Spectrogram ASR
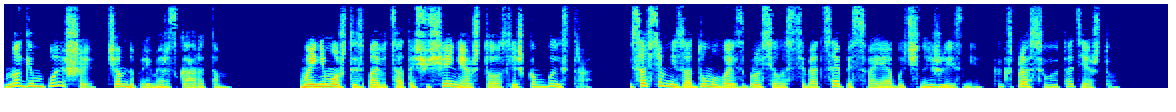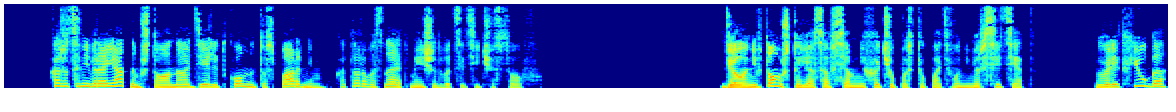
Многим больше, чем, например, с Гарретом. Мэй не может избавиться от ощущения, что слишком быстро, и совсем не задумываясь, сбросила с себя цепи своей обычной жизни, как сбрасывают одежду. Кажется невероятным, что она делит комнату с парнем, которого знает меньше двадцати часов. «Дело не в том, что я совсем не хочу поступать в университет», — говорит Хьюга,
